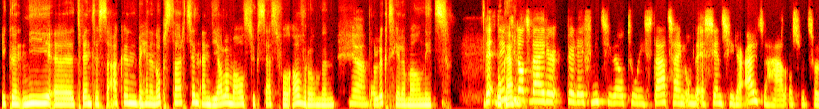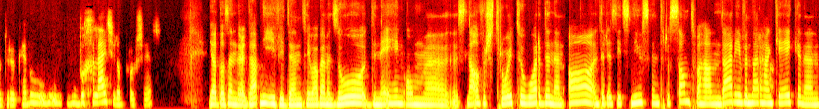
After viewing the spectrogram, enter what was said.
je kunt niet uh, twintig zaken beginnen opstarten en die allemaal succesvol afronden. Ja. Dat lukt helemaal niet. denk je dat wij er per definitie wel toe in staat zijn om de essentie eruit te halen als we het zo druk hebben? Hoe, hoe, hoe begeleid je dat proces? Ja, dat is inderdaad niet evident. We hebben zo de neiging om uh, snel verstrooid te worden en oh, er is iets nieuws interessant, we gaan daar even naar gaan kijken en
